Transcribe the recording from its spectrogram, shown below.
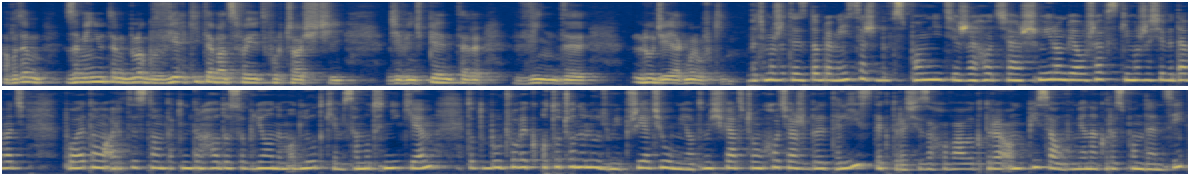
a potem zamienił ten blok w wielki temat swojej twórczości. Dziewięć pięter, windy, ludzie jak mrówki. Być może to jest dobre miejsce, żeby wspomnieć, że chociaż Miron Białoszewski może się wydawać poetą, artystą takim trochę odosobnionym, odludkiem, samotnikiem, to to był człowiek otoczony ludźmi, przyjaciółmi. O tym świadczą chociażby te listy, które się zachowały, które on pisał, wymiana korespondencji,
